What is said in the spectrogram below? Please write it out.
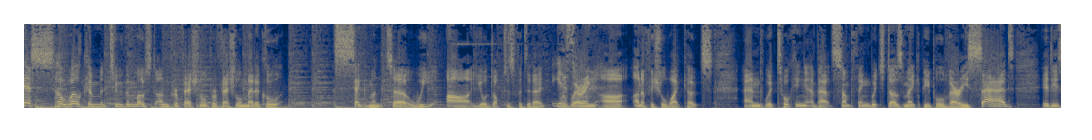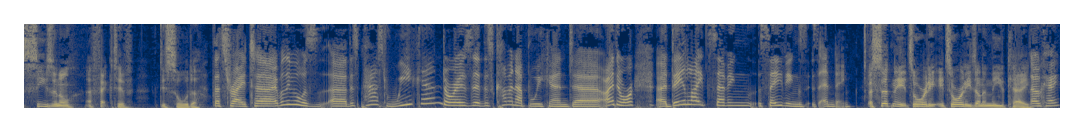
Yes, uh, welcome to the most unprofessional professional medical segment. Uh, we are your doctors for today. Yes, we're wearing we are. our unofficial white coats, and we're talking about something which does make people very sad. It is seasonal affective disorder. That's right. Uh, I believe it was uh, this past weekend, or is it this coming up weekend? Uh, either or, uh, daylight saving savings is ending. Uh, certainly, it's already it's already done in the UK. Okay.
